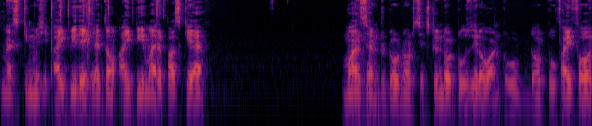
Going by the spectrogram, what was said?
मैं इसकी मशीन आईपी देख लेता हूँ। आईपी हमारे पास क्या है? 172.16.2012.254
